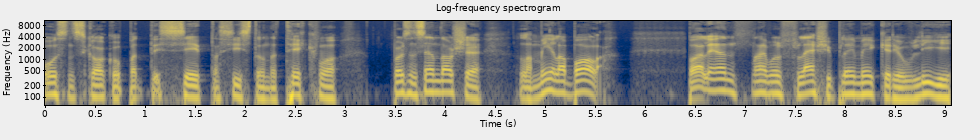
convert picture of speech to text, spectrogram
8 skokov, pa 10 asistov na tekmo. Pol sem sem dal še Lamela Bola. Pa je en najbolj flashy playmaker v ligi,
